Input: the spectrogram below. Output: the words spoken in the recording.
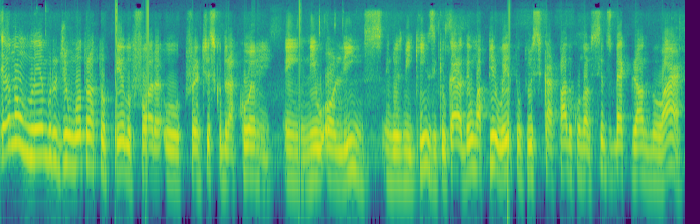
eu não lembro de um outro atropelo fora o Francisco Dracone em New Orleans em 2015, que o cara deu uma pirueta, um twist escarpado com 900 background no ar.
